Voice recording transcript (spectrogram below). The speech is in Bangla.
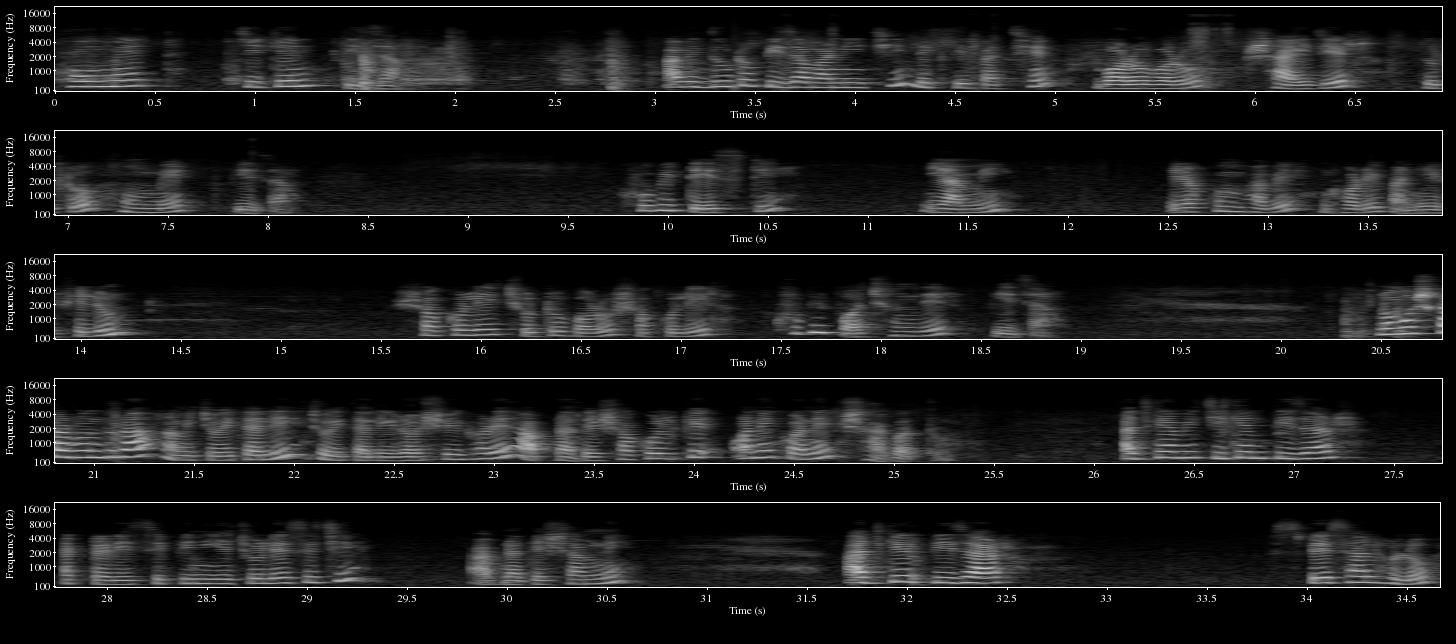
হোমমেড চিকেন পিৎজা আমি দুটো পিৎজা বানিয়েছি, দেখতেই পাচ্ছেন, বড় বড় সাইজের দুটো হোমমেড পিৎজা খুবই টেস্টি, ইয়ামি, এরকমভাবে ঘরে বানিয়ে ফেলুন। সকলে, ছোট, বড় সকলের খুবই পছন্দের পিৎজা নমস্কার বন্ধুরা, আমি চৈতালি চৈতালি রসই ঘরে আপনাদের সকলকে অনেক অনেক স্বাগত। আজকে আমি চিকেন পিৎজার একটা রেসিপি নিয়ে চলে এসেছি। আপনাদের সামনে। আজকের পিৎজার স্পেশাল হলো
